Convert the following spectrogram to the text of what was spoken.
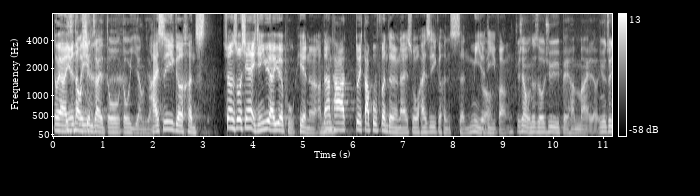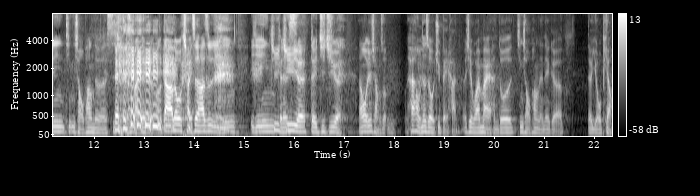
对啊，因为到现在都都一样这样，还是一个很。虽然说现在已经越来越普遍了，嗯，但是它对大部分的人来说还是一个很神秘的地方。哦，就像我那时候去北韩买的，因为最近听小胖的事情那个嘛，大家都揣测他是不是已经已经 可能 GG 了，对 GG 了。然后我就想说，嗯，还好那时候我去北韩，而且我还买很多金小胖的那个的邮票。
